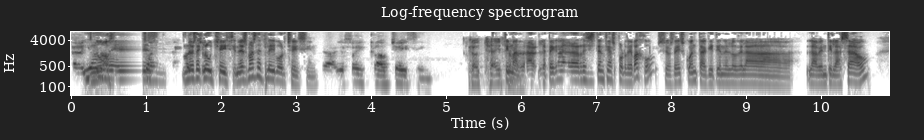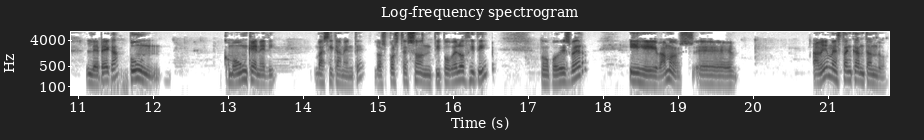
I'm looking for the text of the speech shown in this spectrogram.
Pero yo No no, es, soy- no es de cloud chasing, es más de flavor chasing. yo soy cloud chasing. Cloud Chaser. Encima, la- le pega las resistencias por debajo. Si os dais cuenta, aquí tiene lo de la, la ventilasao. Le pega, ¡pum! Como un Kennedy, básicamente. Los postes son tipo Velocity, como podéis ver. Y vamos, eh, a mí me está encantando.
